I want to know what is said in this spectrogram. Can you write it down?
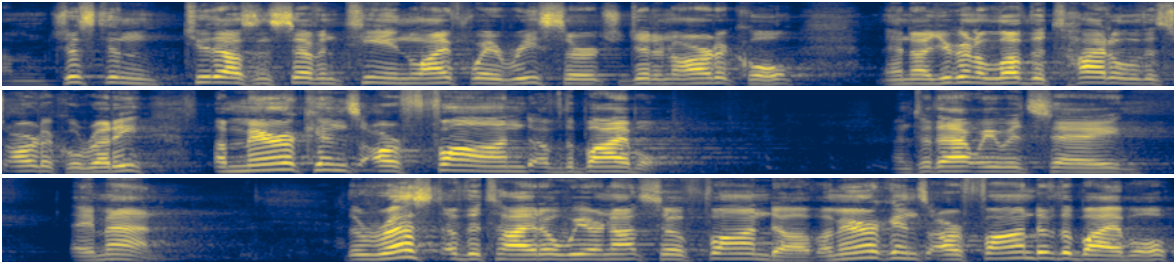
Um, just in 2017, Lifeway Research did an article and uh, you're going to love the title of this article. Ready? Americans are fond of the Bible. And to that we would say, Amen. The rest of the title we are not so fond of. Americans are fond of the Bible,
